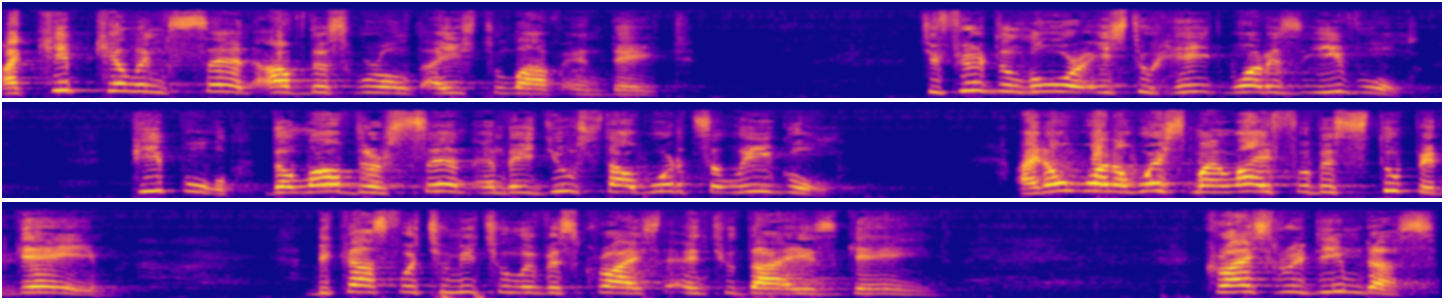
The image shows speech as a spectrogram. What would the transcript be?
I keep killing sin of this world I used to love and date. To fear the Lord is to hate what is evil. People, they love their sin and they do stuff what's illegal. I don't want to waste my life for this stupid game. Because for to me to live is Christ and to die is gain. Christ redeemed us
